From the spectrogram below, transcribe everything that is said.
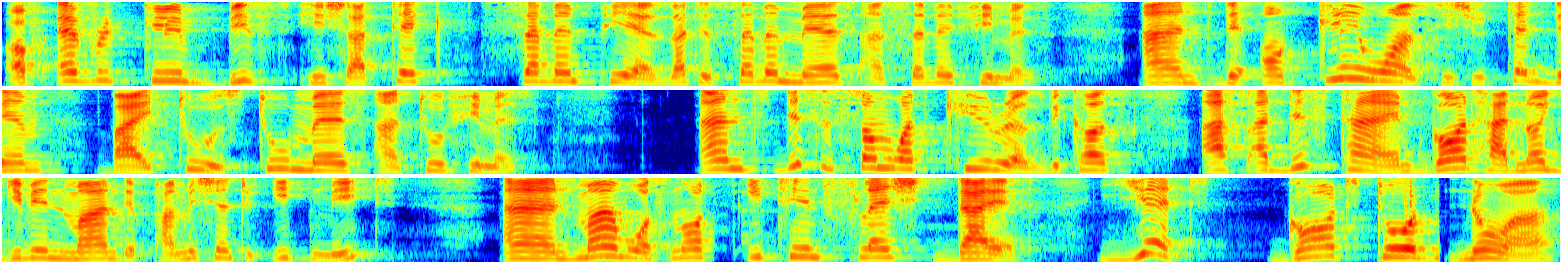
Of every clean beast he shall take seven pairs, that is, seven males and seven females. And the unclean ones he should take them by twos, two males and two females. And this is somewhat curious because, as at this time, God had not given man the permission to eat meat, and man was not eating flesh diet. Yet, God told Noah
